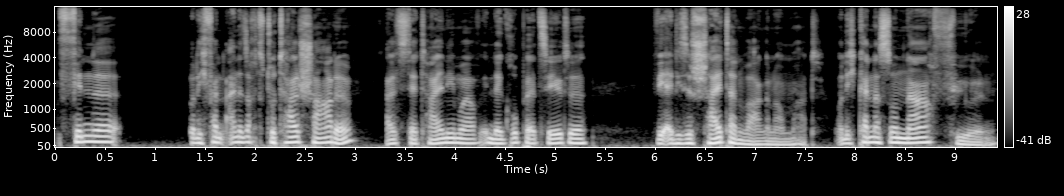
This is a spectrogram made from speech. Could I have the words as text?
finde, und ich fand eine Sache total schade, als der Teilnehmer in der Gruppe erzählte, wie er dieses Scheitern wahrgenommen hat. Und ich kann das so nachfühlen.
